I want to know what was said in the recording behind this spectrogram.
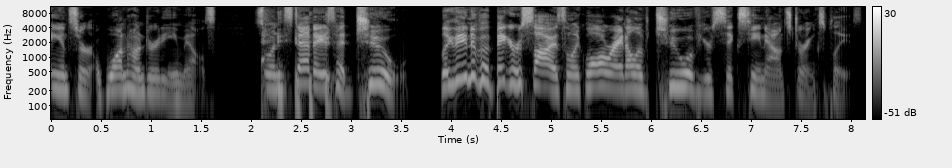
answer 100 emails. So instead, I just had two. Like they didn't have a bigger size. I'm like, well, all right, I'll have two of your 16 ounce drinks, please.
